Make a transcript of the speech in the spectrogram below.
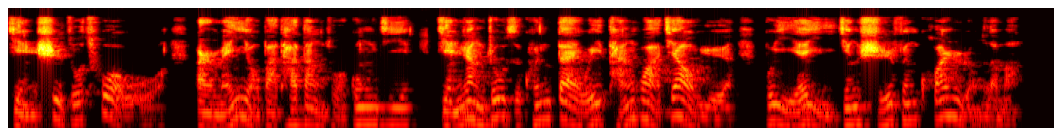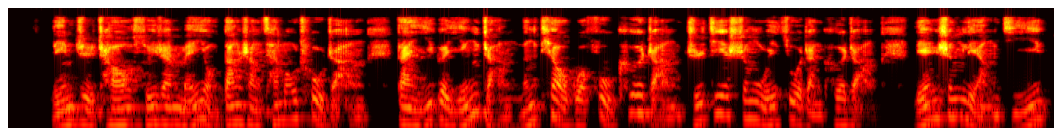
仅视作错误，而没有把它当作攻击，仅让周子坤代为谈话教育，不也已经十分宽容了吗？林志超虽然没有当上参谋处长，但一个营长能跳过副科长，直接升为作战科长，连升两级。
